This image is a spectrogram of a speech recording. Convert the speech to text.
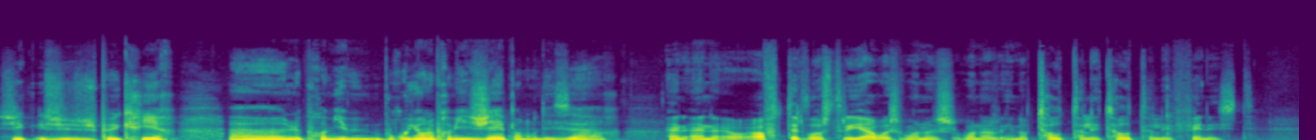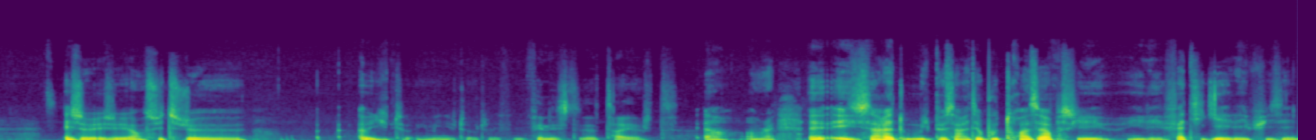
Je, je peux écrire euh, le premier brouillon, le premier jet pendant des heures. and and after those three hours, one is one are you know totally totally finished, Et je, je- ensuite, je. Euh, you to- you mean you totally finished? uh, tired. Ah, all right. Et, et il, s'arrête, il peut s'arrêter au bout de trois heures parce qu'il il est fatigué, il est épuisé.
